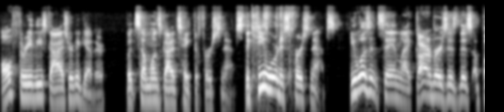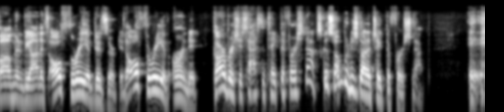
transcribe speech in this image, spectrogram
All three of these guys are together, but someone's got to take the first snaps. The key word is first snaps. He wasn't saying like Garbers is this above and beyond. It's all three have deserved it. All three have earned it. Garbers just has to take the first snaps because somebody's got to take the first snap. Eh,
